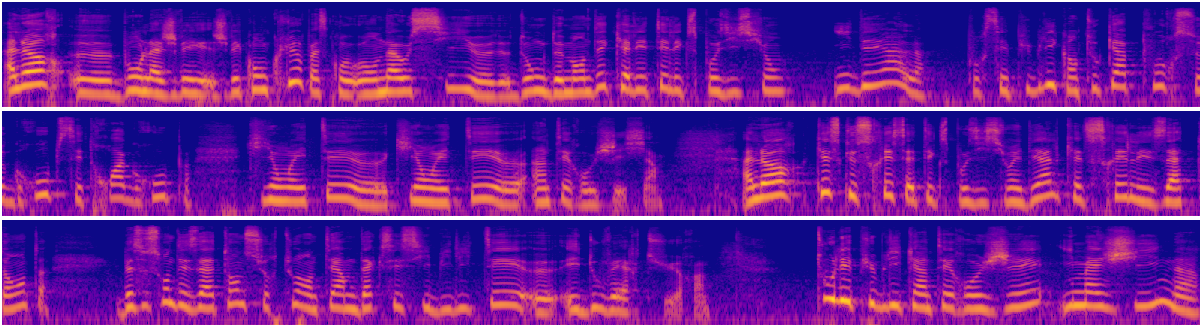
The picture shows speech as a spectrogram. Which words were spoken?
Alors, euh, bon, là, je vais, conclure parce qu'on a aussi donc demandé quelle était l'exposition idéale pour ces publics, en tout cas pour ce groupe, ces trois groupes qui ont été, interrogés. Alors, qu'est-ce que serait cette exposition idéale? Quelles seraient les attentes? Ben, Ce sont des attentes surtout en termes d'accessibilité et d'ouverture tous les publics interrogés imaginent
